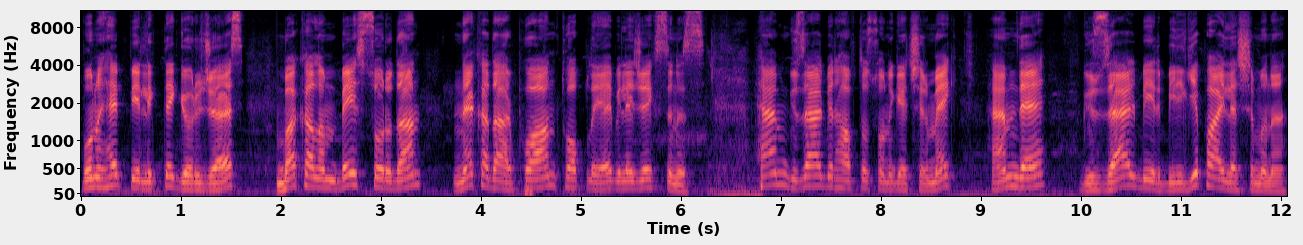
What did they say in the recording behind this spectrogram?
bunu hep birlikte göreceğiz. Bakalım 5 sorudan ne kadar puan toplayabileceksiniz. Hem güzel bir hafta sonu geçirmek hem de güzel bir bilgi paylaşımını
